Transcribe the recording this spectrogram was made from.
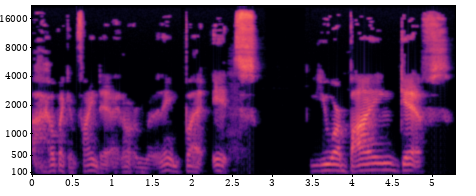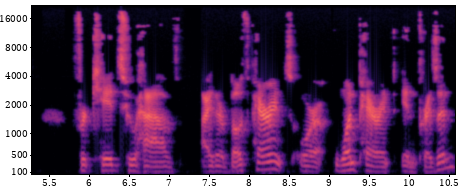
I hope I can find it. I don't remember the name, but it's you are buying gifts for kids who have either both parents or one parent in prison.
